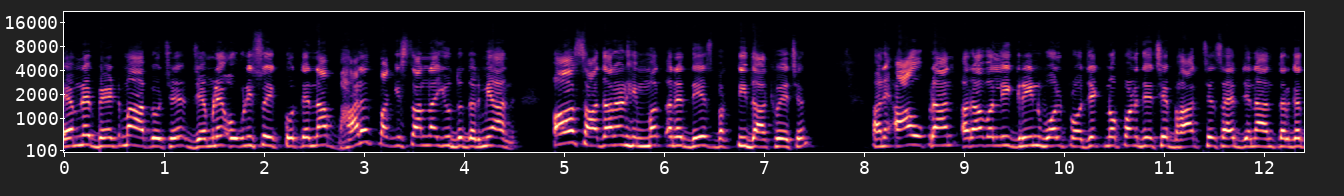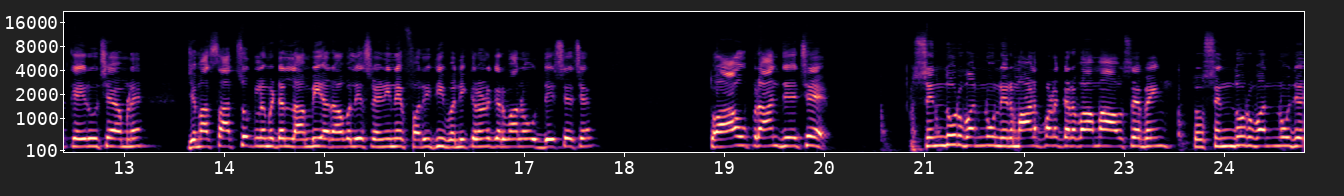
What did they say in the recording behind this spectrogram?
એમને ભેટમાં આપ્યો છે, જેમણે ઓગણીસો એકોતેરના ભારત પાકિસ્તાનના યુદ્ધ દરમિયાન અસાધારણ હિંમત અને દેશભક્તિ દાખવે છે. અને આ ઉપરાંત અરાવલી ગ્રીન વોલ પ્રોજેક્ટનો પણ જે છે, ભાગ છે, સાહેબ, જેના અંતર્ગત કર્યું છે એમણે, જેમાં સાતસો કિલોમીટર લાંબી અરાવલી શ્રેણીને ફરીથી વનીકરણ કરવાનો ઉદ્દેશ્ય છે. તો આ ઉપરાંત જે છે, સિંદૂર વનનું નિર્માણ પણ કરવામાં આવશે ભાઈ. તો સિંદૂર વનનું જે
